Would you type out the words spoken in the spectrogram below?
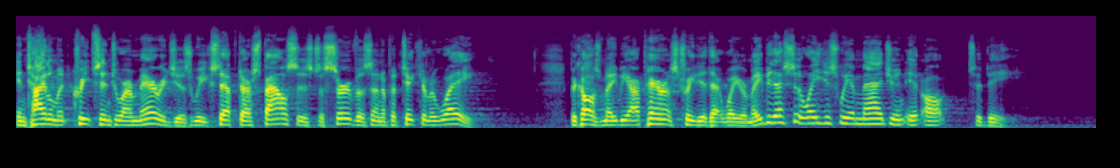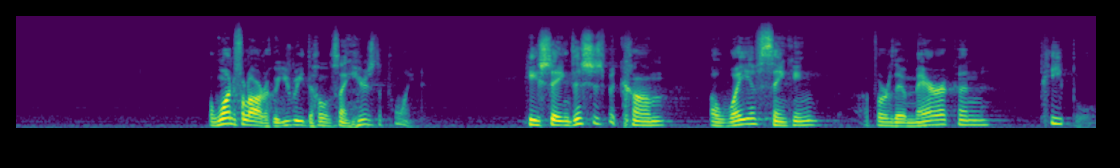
Entitlement creeps into our marriages. We accept our spouses to serve us in a particular way because maybe our parents treated that way, or maybe that's the way just we imagine it ought to be. A wonderful article. You read the whole thing. Here's the point. He's saying this has become a way of thinking for the American people,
